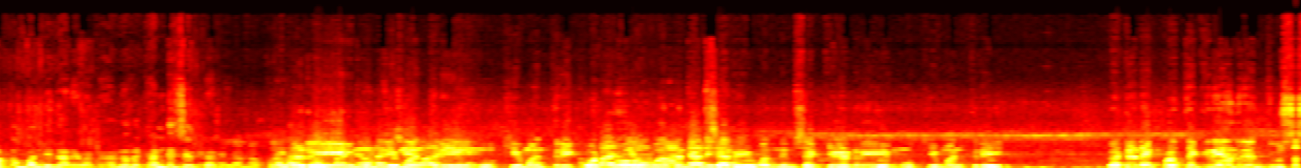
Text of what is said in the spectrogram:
ಮಾಡ್ಕೊಂಡು ಬಂದಿದ್ದಾರೆ ಇವತ್ತು ಅದನ್ನ ಖಂಡಿಸಿರ್ತಾರೆ. ಮುಖ್ಯಮಂತ್ರಿ ಮುಖ್ಯಮಂತ್ರಿ ಕೊಟ್ಟು ಒಂದ್ ನಿಮಿಷ ರೀ ಒಂದ್ ನಿಮಿಷ ಕೇಳ್ರಿ. ಮುಖ್ಯಮಂತ್ರಿ ಘಟನೆಗೆ ಪ್ರತಿಕ್ರಿಯೆ ಅಂದ್ರೆ ದಿವಸ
